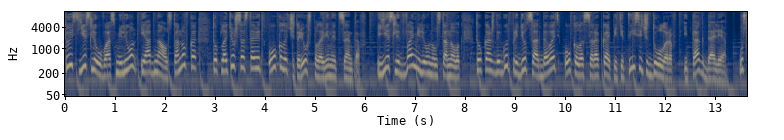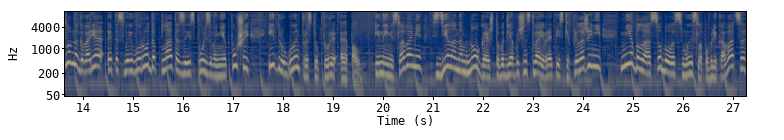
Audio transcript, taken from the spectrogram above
то есть, если у вас миллион и одна установка, то платеж составит около 4,5 центов. Если 2 миллиона установок, то каждый год придется отдавать около 45 тысяч долларов и так далее. Условно говоря, это своего рода плата за использование пушей и другой инфраструктуры Apple. Иными словами, сделано многое, чтобы для большинства европейских приложений не было особого смысла публиковаться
